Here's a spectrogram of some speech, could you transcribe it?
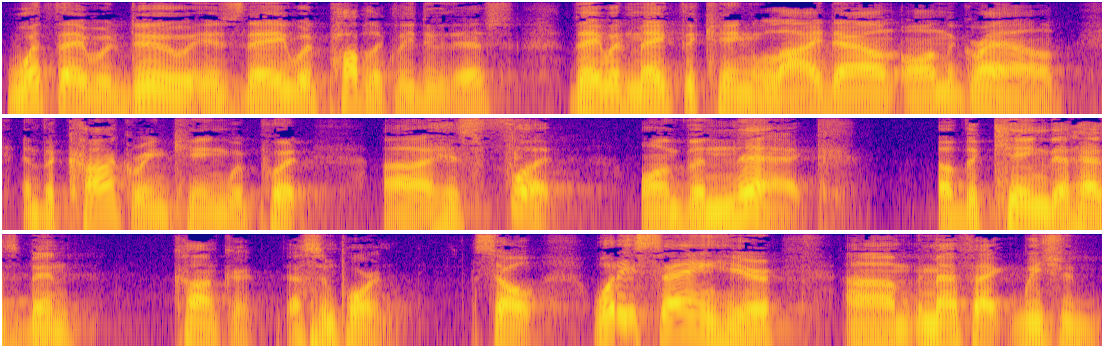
what they would do is they would publicly do this. They would make the king lie down on the ground, and the conquering king would put uh, his foot on the neck of the king that has been conquered. That's important. So what he's saying here, um, matter of fact, we should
